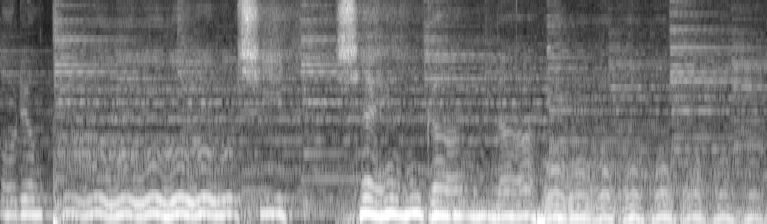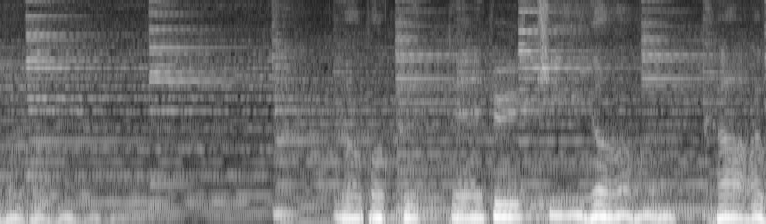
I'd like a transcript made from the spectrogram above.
어렴풋이 생각나오. 여보 그때를 기억하고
